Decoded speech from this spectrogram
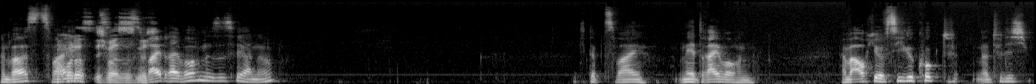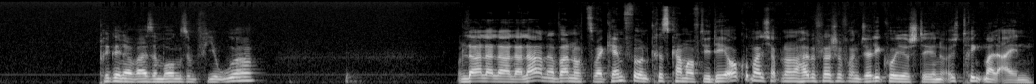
Wann war es? Zwei, das? Ich weiß es nicht. zwei, drei Wochen ist es her, ne? Ich glaube zwei. Ne, drei Wochen. Haben wir auch UFC geguckt. Natürlich prickelnderweise morgens um 4 Uhr. Und la la la la la. Und dann waren noch zwei Kämpfe und Chris kam auf die Idee, oh guck mal, ich habe noch eine halbe Flasche von Jellico hier stehen. Ich trink mal einen.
